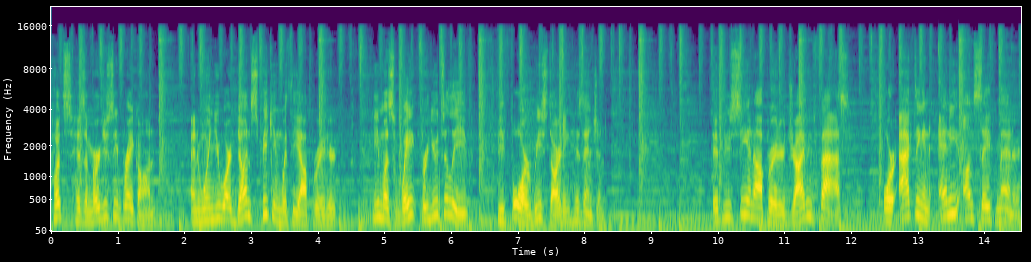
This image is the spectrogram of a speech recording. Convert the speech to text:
puts his emergency brake on, and when you are done speaking with the operator, he must wait for you to leave before restarting his engine. If you see an operator driving fast or acting in any unsafe manner,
